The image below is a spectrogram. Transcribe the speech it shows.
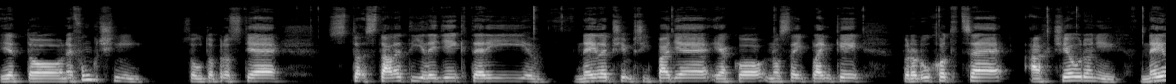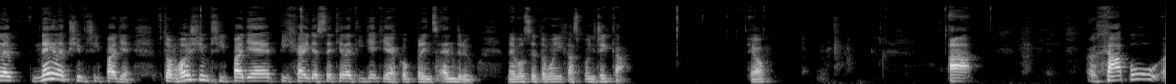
je to nefunkční, jsou to prostě st- staletý lidi, který v nejlepším případě jako nosej plenky pro důchodce a chčijou do nich. Nejlep, v nejlepším případě. V tom horším případě píchají desetiletý děti jako princ Andrew. Nebo se to o nich aspoň říká. Jo? A chápu, uh,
